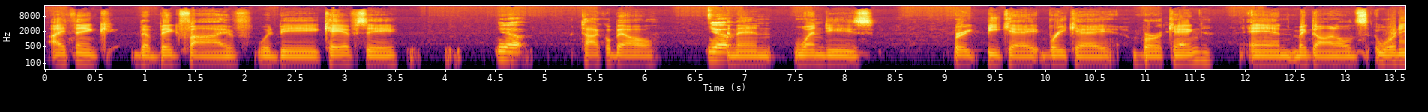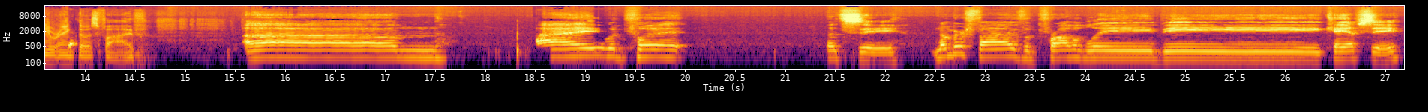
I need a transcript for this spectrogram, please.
I think the big five would be KFC, yeah, Taco Bell, yeah. and then Wendy's, BK, Brique, Burger King, and McDonald's. Where do you rank those five? Um, I would put. Let's see. Number five would probably be KFC.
